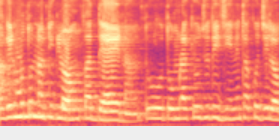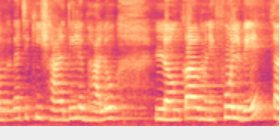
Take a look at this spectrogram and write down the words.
আগের মতো না, ঠিক লঙ্কা দেয় না। তো তোমরা কেউ যদি জেনে থাকো যে লঙ্কা গাছে কি সার দিলে ভালো লঙ্কা মানে ফলবে, তা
